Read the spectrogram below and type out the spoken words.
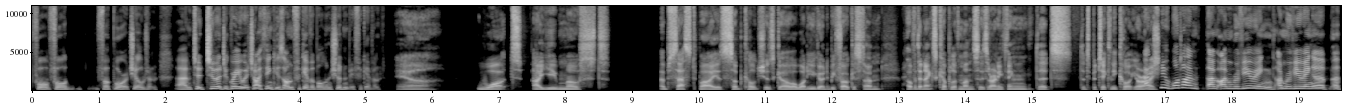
for for for poorer children um, to to a degree which I think is unforgivable and shouldn't be forgiven. Yeah. What are you most obsessed by as subcultures go, or what are you going to be focused on over the next couple of months? Is there anything that's that's particularly caught your eye? Actually, what I'm I'm, I'm reviewing I'm reviewing a, a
